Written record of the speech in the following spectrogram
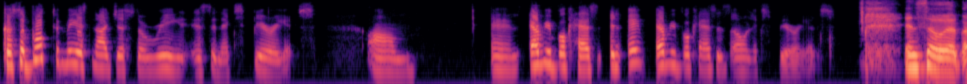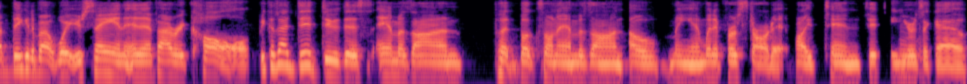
because the book to me is not just a read; it's an experience. Um, and every book has and every book has its own experience. And so uh, I'm thinking about what you're saying, and if I recall, because I did do this Amazon put books on Amazon. Oh man, when it first started, probably 10, 15 mm-hmm. years ago,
